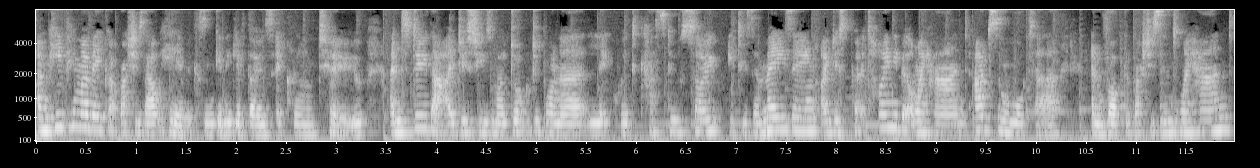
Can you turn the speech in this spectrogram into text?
I'm keeping my makeup brushes out here because I'm going to give those a clean too. And to do that, I just use my Dr. Bronner Liquid Castile Soap. It is amazing. I just put a tiny bit on my hand, add some water, and rub the brushes into my hand,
